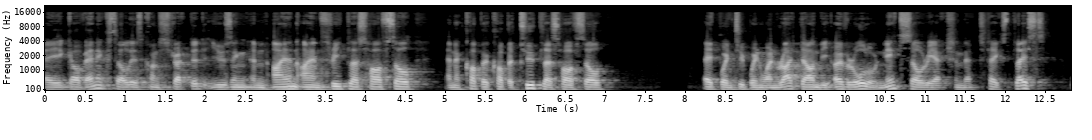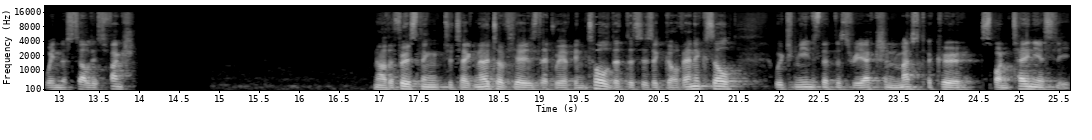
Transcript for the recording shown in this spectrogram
a galvanic cell is constructed using an iron iron 3 plus half cell and a copper copper 2 plus half cell. 8.2.1 write down the overall or net cell reaction that takes place when the cell is functioning. Now, the first thing to take note of here is that we have been told that this is a galvanic cell, which means that this reaction must occur spontaneously.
